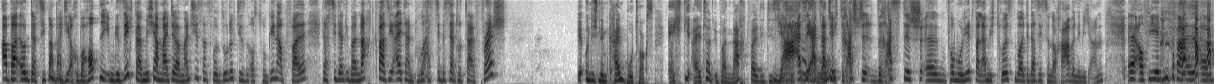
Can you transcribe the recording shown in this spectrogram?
Aber, und das sieht man bei dir auch überhaupt nicht im Gesicht, weil Micha meinte, bei manchen ist das wohl so durch diesen Östrogenabfall, dass die dann über Nacht quasi altern. Du hast, du bist ja total fresh. Und ich nehme kein Botox. Echt, die altern über Nacht, weil die diese. Ja, also er hat es so? natürlich drastisch, drastisch äh, formuliert, weil er mich trösten wollte, dass ich sie noch habe, nehme ich an. Äh, auf jeden Fall. ähm,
